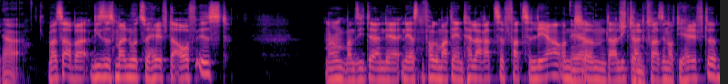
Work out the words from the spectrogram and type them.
ja. Was er aber dieses Mal nur zur Hälfte auf ist. Ne, man sieht ja in der, in der ersten Folge macht er den Teller ratzefatze leer und ja, ähm, da liegt halt stimmt. halt quasi noch die Hälfte.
